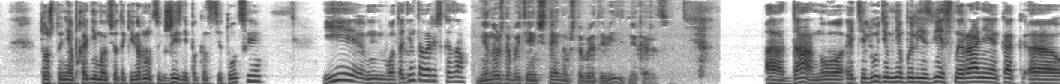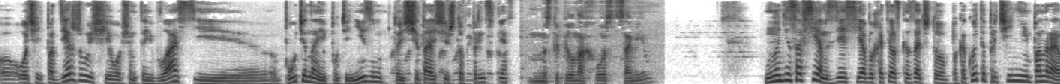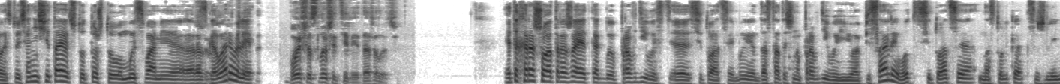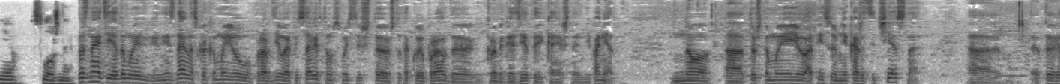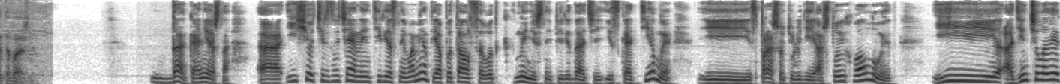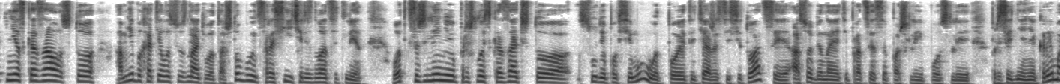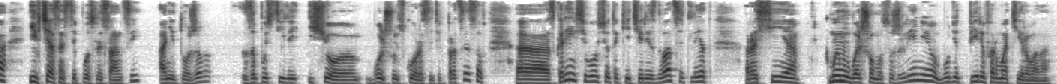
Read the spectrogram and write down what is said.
то, что необходимо все-таки вернуться к жизни по Конституции. И вот один товарищ сказал. Не нужно быть Эйнштейном, чтобы это видеть, мне кажется. А, да, но эти люди мне были известны ранее как э, очень поддерживающие, в общем-то, и власть, и Путина, и путинизм, возможно, то есть считающие, что в принципе... Наступил на хвост самим? Ну, не совсем. Здесь я бы хотел сказать, что по какой-то причине им понравилось. То есть они считают, что то, что мы с вами Хорошо, разговаривали... Больше слушателей, даже лучше. Это хорошо отражает как бы правдивость э, ситуации. Мы достаточно правдиво ее описали. Вот ситуация настолько, к сожалению, сложная. Вы знаете, я думаю, не знаю, насколько мы ее правдиво описали, в том смысле, что что такое правда, кроме газеты, конечно, непонятно. Но а, то, что мы ее описываем, мне кажется, честно, а, это, это важно. Да, конечно. А, и еще чрезвычайно интересный момент. Я пытался вот к нынешней передаче искать темы и спрашивать у людей, а что их волнует. И один человек мне сказал, что а мне бы хотелось узнать, вот, а что будет с Россией через 20 лет? Вот, к сожалению, пришлось сказать, что, судя по всему, вот по этой тяжести ситуации, особенно эти процессы пошли после присоединения Крыма, и в частности после санкций, они тоже запустили еще большую скорость этих процессов, э, скорее всего, все-таки через 20 лет Россия, к моему большому сожалению, будет переформатирована.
